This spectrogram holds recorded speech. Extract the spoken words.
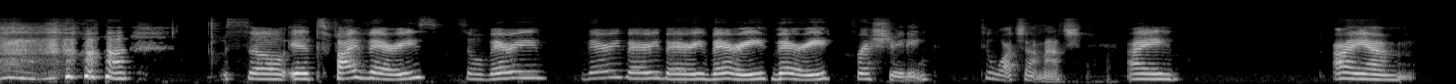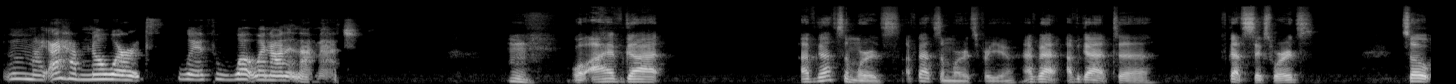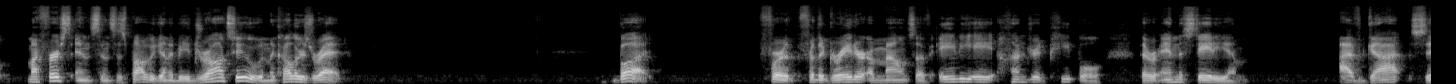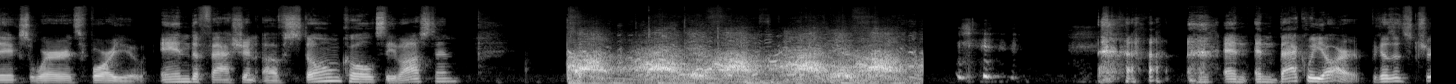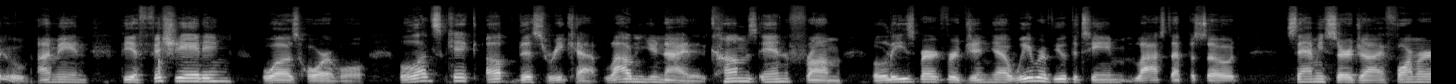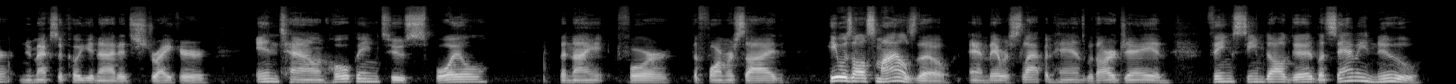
so it's five varies. So very, very, very, very, very, very frustrating to watch that match. I I am oh my I have no words with what went on in that match. Mm. Well, I've got I've got some words. I've got some words for you. I've got I've got uh I've got six words. So my first instance is probably going to be draw two and the color's red. But for for the greater amounts of 8800 people that were in the stadium I've got six words for you in the fashion of Stone Cold Steve Austin. and and back we are because it's true. I mean, the officiating was horrible. Let's kick up this recap. Loudoun United comes in from Leesburg, Virginia. We reviewed the team last episode. Sammy Sergi, former New Mexico United striker, in town, hoping to spoil the night for the former side. He was all smiles though, and they were slapping hands with RJ, and things seemed all good. But Sammy knew,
